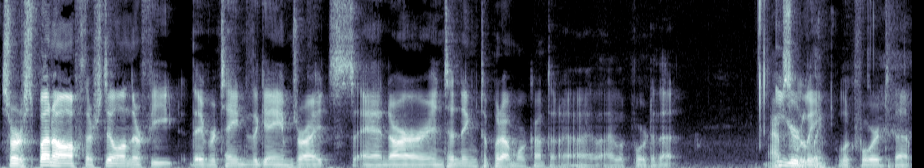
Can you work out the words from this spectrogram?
sort of spun off. They're still on their feet. They've retained the game's rights and are intending to put out more content. I, I, I look forward to that. Absolutely. Eagerly look forward to that.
